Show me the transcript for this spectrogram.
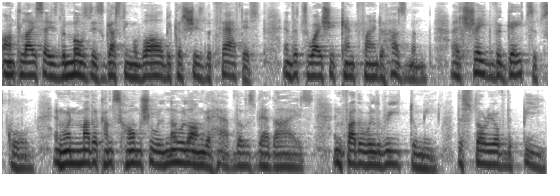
Aunt Lisa is the most disgusting of all because she's the fattest, and that's why she can't find a husband. I'll shake the gates at school, and when mother comes home, she will no longer have those dead eyes, and father will read to me the story of the pea.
